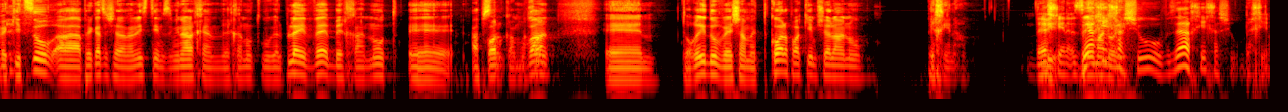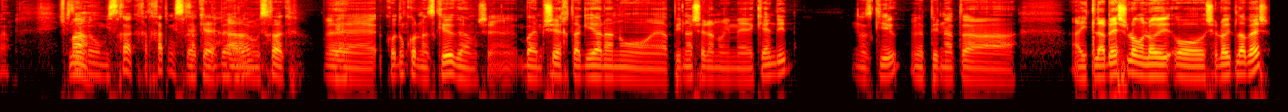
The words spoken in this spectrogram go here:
בקיצור, האפליקציה של האנליסטים זמינה לכם בחנות גוגל פליי ובחנות App Store נכון. כמובן. אה, תורידו, ויש שם את כל הפרקים שלנו בחינם. בחינם. זה הכי. חשוב, זה הכי חשוב, בחינם. יש. לנו משחק, חתיכת משחק. כן, היה לנו. משחק. אה, קודם כל נזכיר גם שבהמשך תגיע לנו אה, הפינה שלנו עם אה, קנדיד, נזכיר, פינת ה... ההתלבש לו לא- או שלא התלבש.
